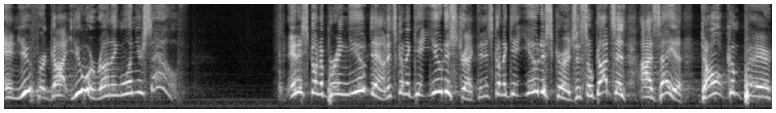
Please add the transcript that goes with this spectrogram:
and you forgot you were running one yourself. And it's going to bring you down. It's going to get you distracted. It's going to get you discouraged. And so God says, Isaiah, don't compare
